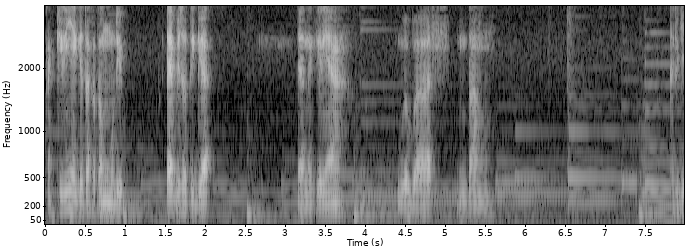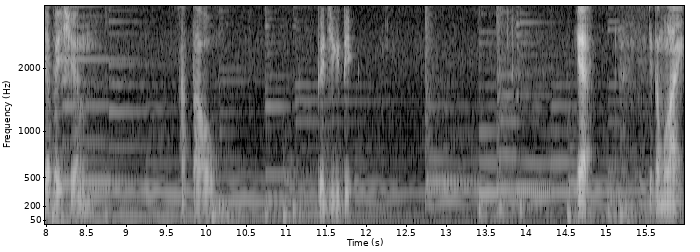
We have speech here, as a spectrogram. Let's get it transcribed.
akhirnya kita ketemu di episode 3 dan akhirnya gue bahas tentang kerja passion atau gaji gede. Ya, kita mulai.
